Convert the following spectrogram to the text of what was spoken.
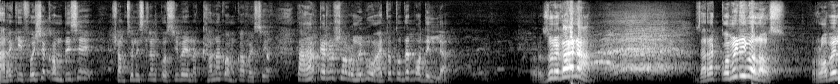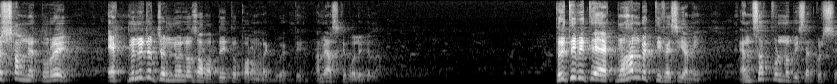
আর কি পয়সা কম দিছে? শামসুল ইসলাম কসি ভাই না, খানা কম কাপাইছে। তাহার কেন শরম হইব? হয়তো তোদের বদিল্লা জোরে কয় না? যারা কমেডি বলস, রবের সামনে তোরে এক মিনিটের জন্য হলো জবাব দেই, তোর করণ লাগবে একদিন। আমি আজকে বলে গেলাম। পৃথিবীতে এক মহান ব্যক্তি ফেসি আমি এনসাবপূর্ণ বিচার করছে।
